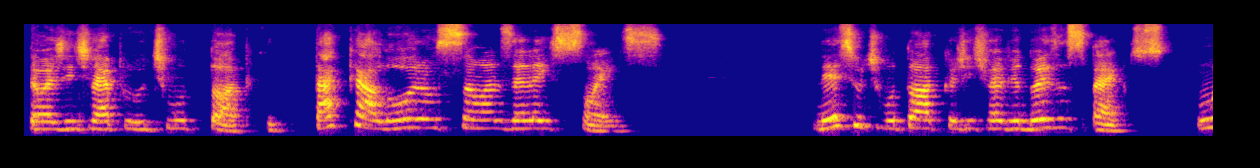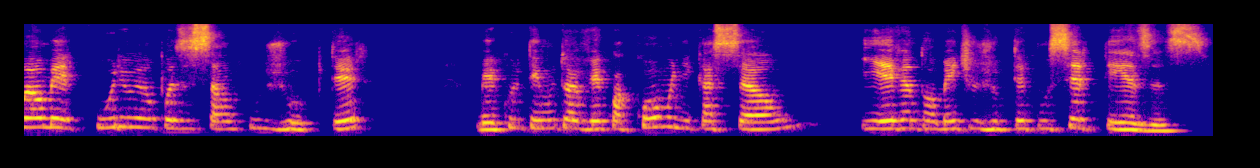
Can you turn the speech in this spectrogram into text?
Então a gente vai para o último tópico, Tá calor ou são as eleições? Nesse último tópico, a gente vai ver dois aspectos. Um é o Mercúrio em oposição com Júpiter. Mercúrio tem muito a ver com a comunicação e, eventualmente, o Júpiter com certezas.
